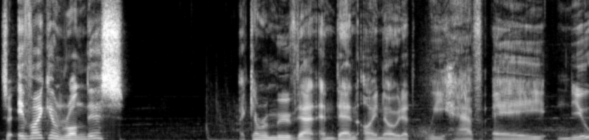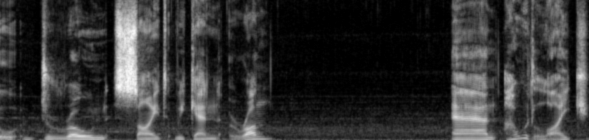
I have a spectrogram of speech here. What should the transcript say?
So if I can run this, I can remove that and then I know that we have a new drone site we can run. And I would like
